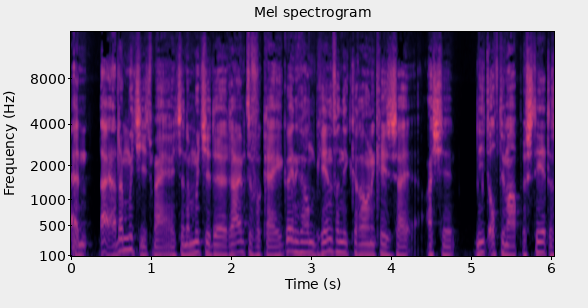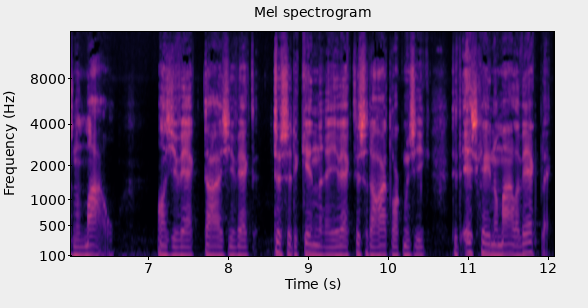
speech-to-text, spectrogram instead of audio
En nou ja, daar moet je iets mee. Weet je. Dan moet je de ruimte voor krijgen. Ik weet nog aan het begin van die coronacrisis zei... als je niet optimaal presteert, is normaal. Want je werkt thuis, je werkt tussen de kinderen... je werkt tussen de hardrockmuziek. Dit is geen normale werkplek.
